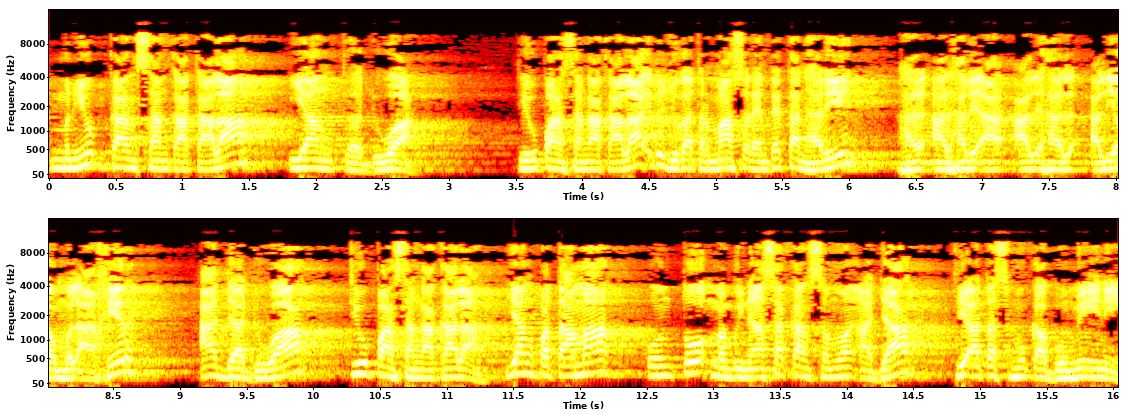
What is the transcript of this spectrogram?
meniupkan sangkakala yang kedua tiupan sangkakala itu juga termasuk rentetan hari al-yaumul akhir ada dua tiupan sangkakala. Yang pertama untuk membinasakan semua yang ada di atas muka bumi ini.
